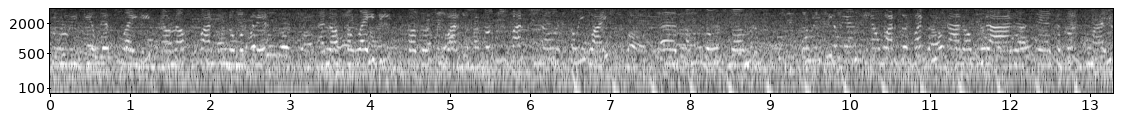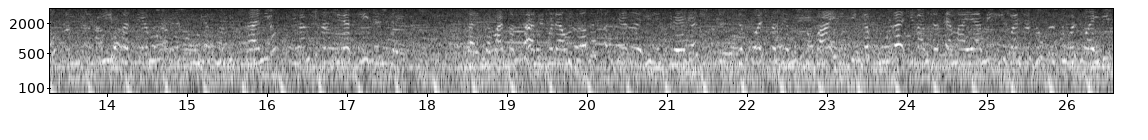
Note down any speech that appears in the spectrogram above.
do Resilient Lady, é o nosso barco número 3, a nossa Lady, todos os barcos, todos os barcos são, são iguais, ah, só mudam os nomes. O Resilient é o barco vai começar a operar até 14 de maio e fazemos neste momento Mediterrâneo e vamos fazer ilhas gregas. Ou seja, vai passar o verão todo a fazer ilhas gregas, depois fazemos Dubai, Singapura e vamos até Miami, enquanto as outras duas ladies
